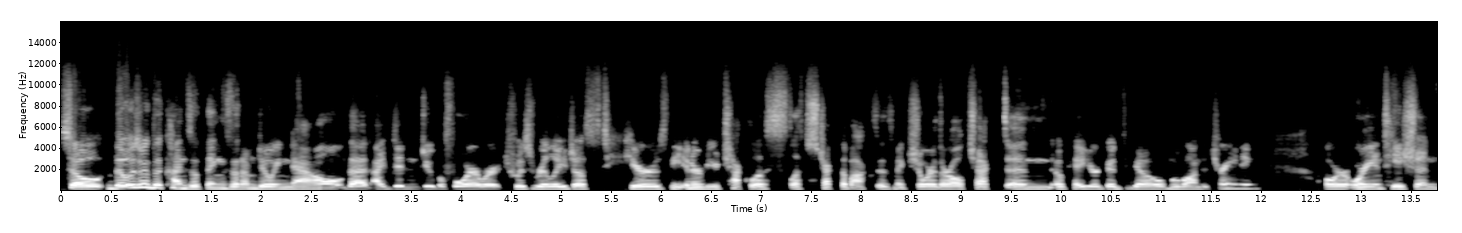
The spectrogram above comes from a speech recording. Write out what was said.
So those are the kinds of things that I'm doing now that I didn't do before, which was really just here's the interview checklist. Let's check the boxes, make sure they're all checked, and okay, you're good to go. Move on to training or orientation.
